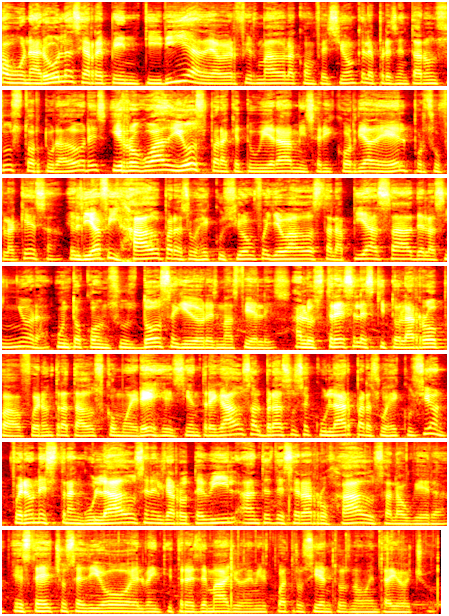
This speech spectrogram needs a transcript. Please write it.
Savonarola se arrepentiría de haber firmado la confesión que le presentaron sus torturadores y rogó a Dios para que tuviera misericordia de él por su flaqueza. El día fijado para su ejecución fue llevado hasta la piazza de la Señora, junto con sus dos seguidores más fieles. A los tres se les quitó la ropa, fueron tratados como herejes y entregados al brazo secular para su ejecución. Fueron estrangulados en el garrote vil antes de ser arrojados a la hoguera. Este hecho se dio el 23 de mayo de 1400 1998.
